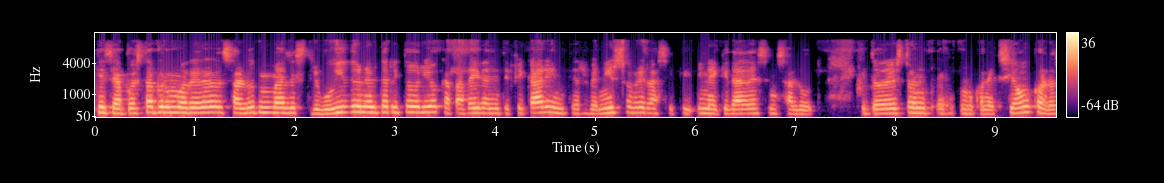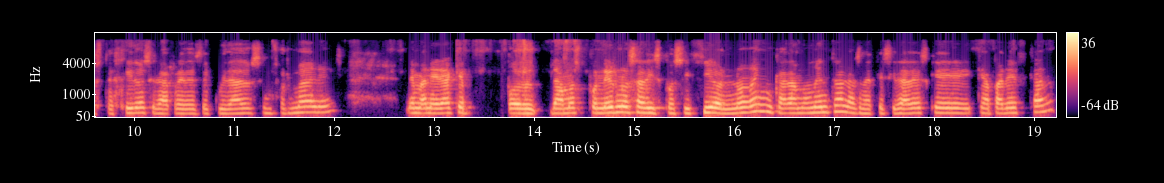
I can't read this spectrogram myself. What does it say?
que se apuesta por un modelo de salud más distribuido en el territorio, capaz de identificar e intervenir sobre las inequidades en salud. Y todo esto en conexión con los tejidos y las redes de cuidados informales, de manera que podamos ponernos a disposición ¿no? en cada momento a las necesidades que, que, aparezcan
